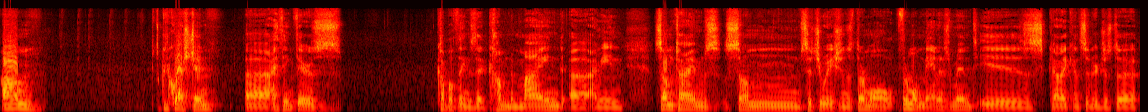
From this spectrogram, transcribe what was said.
Um, It's a good question. Uh, I think there's a couple things that come to mind. Uh, I mean, sometimes some situations thermal thermal management is kind of considered just a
